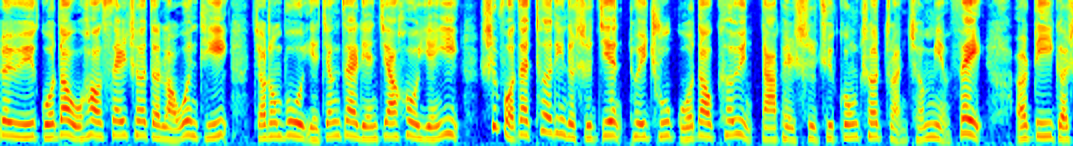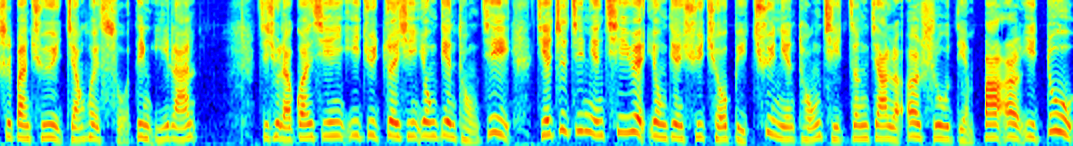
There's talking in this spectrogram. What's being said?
对于国道五号塞车的老问题，交通部也将在连假后研议是否在特定的时间推出国道客运搭配市区公车转乘免费，而第一个试办区域将会锁定宜兰。继续来关心，依据最新用电统计，截至今年七月，用电需求比去年同期增加了二十五点八二亿度，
